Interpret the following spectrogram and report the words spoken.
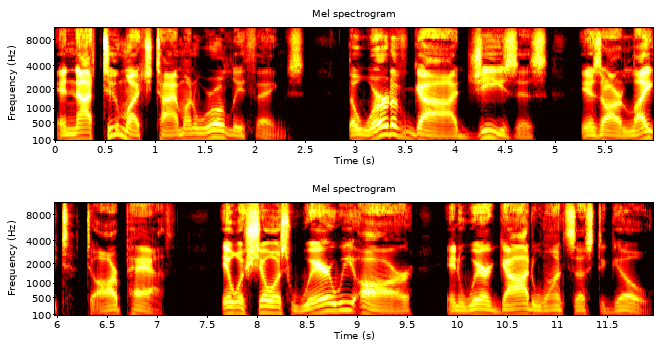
and not too much time on worldly things. The Word of God, Jesus, is our light to our path. It will show us where we are and where God wants us to go.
